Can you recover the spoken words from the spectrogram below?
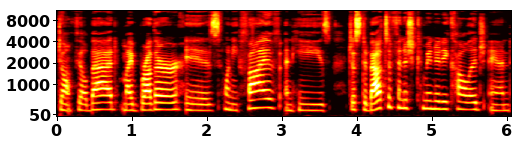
don't feel bad. My brother is 25 and he's just about to finish community college and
